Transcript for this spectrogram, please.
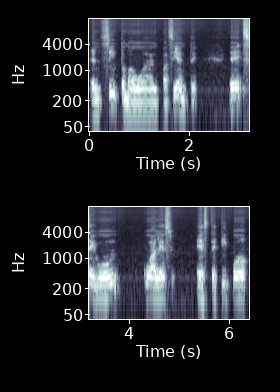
el, síntoma o al paciente según cuál es este tipo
